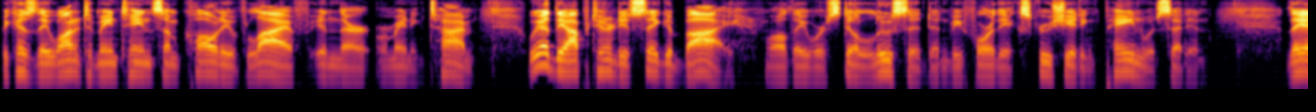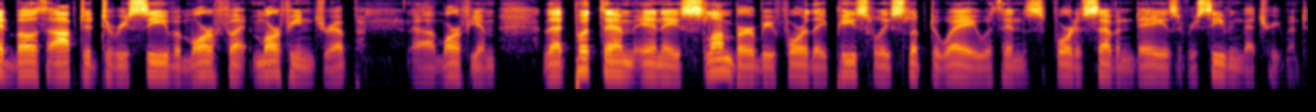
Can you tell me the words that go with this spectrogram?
because they wanted to maintain some quality of life in their remaining time. We had the opportunity to say goodbye while they were still lucid and before the excruciating pain would set in. They had both opted to receive a morph- morphine drip uh, morphium that put them in a slumber before they peacefully slipped away within four to seven days of receiving that treatment.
